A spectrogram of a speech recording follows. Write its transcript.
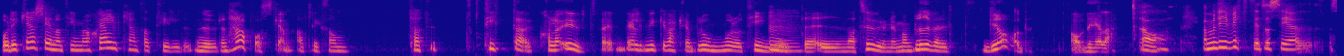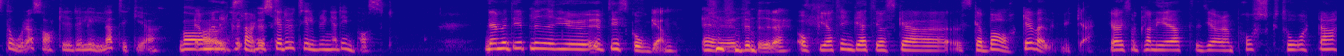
Och det kanske är någonting man själv kan ta till nu den här påsken. Att liksom ta, titta, kolla ut väldigt mycket vackra blommor och ting mm. ute i naturen. Man blir väldigt glad av det hela. Ja. ja, men det är viktigt att se stora saker i det lilla tycker jag. Var, ja, men hur, hur ska du tillbringa din påsk? Nej men det blir ju ute i skogen. Eh, det blir det. Och jag tänker att jag ska, ska baka väldigt mycket. Jag har liksom planerat att göra en påsktårta.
